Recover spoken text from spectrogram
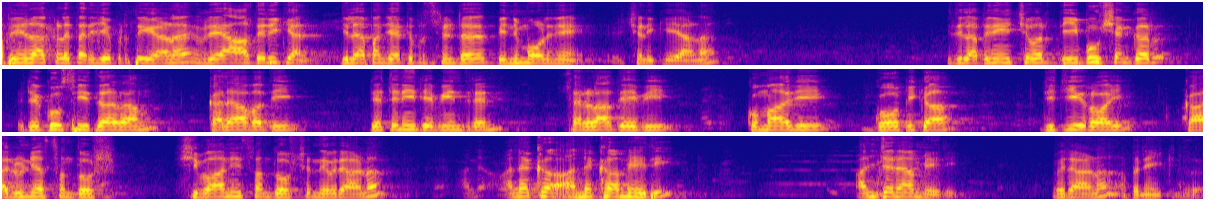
അഭിനേതാക്കളെ പരിചയപ്പെടുത്തുകയാണ്. ഇവരെ ആദരിക്കാൻ ജില്ലാ പഞ്ചായത്ത് പ്രസിഡന്റ് ബിനിമോളിനെ ക്ഷണിക്കുകയാണ്. ഇതിൽ അഭിനയിച്ചവർ ദീപു ശങ്കർ രഘു സീതാറാം കലാവതി രജനി രവീന്ദ്രൻ സരളാദേവി കുമാരി ഗോപിക ജിജി റോയ് കാരുണ്യ സന്തോഷ് ശിവാനി സന്തോഷ് എന്നിവരാണ്. അനഖ അനഘ അനഘ മേരി അഞ്ജന മേരി ഇവരാണ് അഭിനയിക്കുന്നത്.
